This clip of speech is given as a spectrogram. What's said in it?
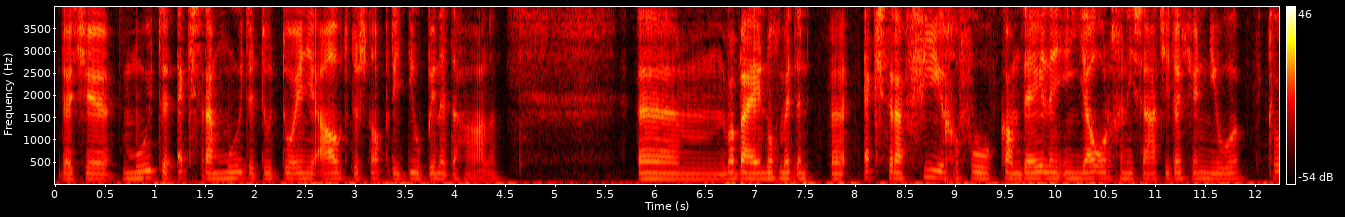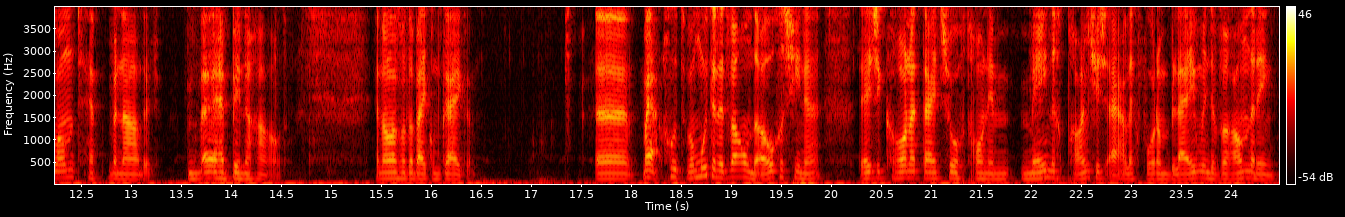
Dat je moeite, extra moeite doet door in je auto te stappen, die deal binnen te halen. Um, waarbij je nog met een uh, extra viergevoel kan delen in jouw organisatie dat je een nieuwe klant hebt benaderd, hebt binnengehaald. En alles wat erbij komt kijken. Uh, maar ja, goed, we moeten het wel onder ogen zien. Hè? Deze coronatijd zorgt gewoon in menig branches eigenlijk voor een blijvende verandering.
